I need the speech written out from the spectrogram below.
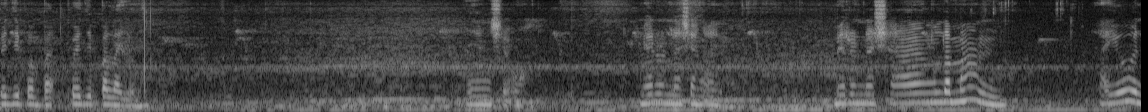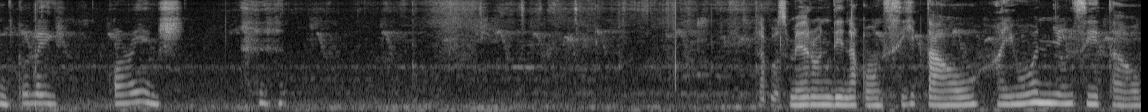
Pwede pa ba? Pwede pala yun. Ayan siya oh. Meron na siyang ano. Meron na siyang laman. Ayun, kulay orange. Tapos meron din akong sitaw. Ayun, yung sitaw.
